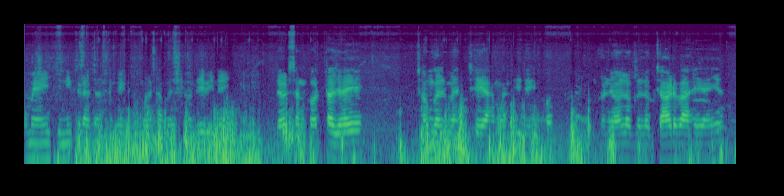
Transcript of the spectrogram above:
અમે અહીંથી નીકળ્યા હતા. તો મેં માતા વૈષ્ણો દેવીને દર્શન કરતા જઈએ. જંગલમાં છે આ મંદિર પણ. અને અલગ અલગ ઝાડવા છે અહીંયા.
